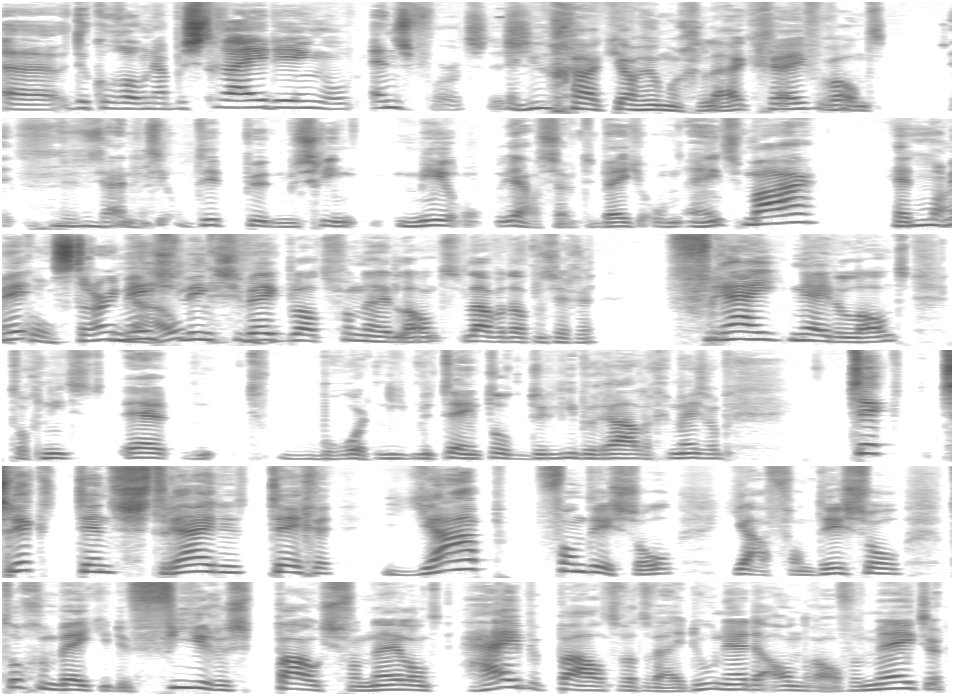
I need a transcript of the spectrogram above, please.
uh, de coronabestrijding of, enzovoort. Dus. En nu ga ik jou helemaal gelijk geven, want we zijn het op dit punt misschien meer, ja, zijn we het een beetje oneens. Maar het me meest nou. linkse weekblad van Nederland, laten we dat maar zeggen, Vrij Nederland, toch niet, eh, behoort niet meteen tot de liberale gemeenschap, trekt ten strijde tegen Jaap van Dissel. Ja, van Dissel, toch een beetje de viruspaus van Nederland. Hij bepaalt wat wij doen, hè, de anderhalve meter.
